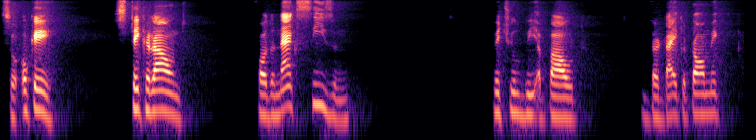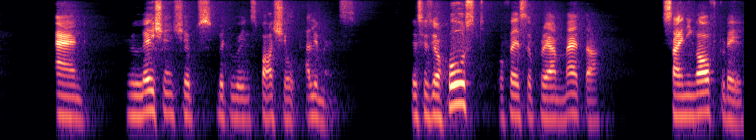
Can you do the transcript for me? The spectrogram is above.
So, okay, stick around for the next season, which will be about the dichotomic and relationships between spatial elements. This is your host, Professor Priyam Mehta, signing off today.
